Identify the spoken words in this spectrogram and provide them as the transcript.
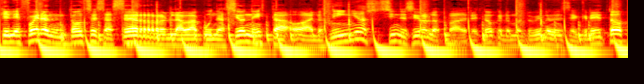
que le fueran entonces a hacer la vacunación esta a los niños sin decirlo a los padres, ¿no? Que lo mantuvieron en secreto.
